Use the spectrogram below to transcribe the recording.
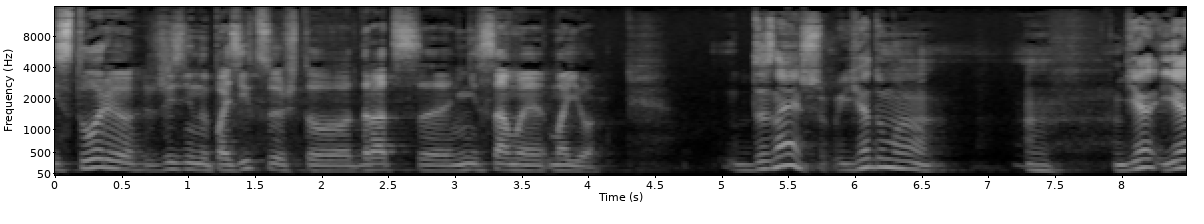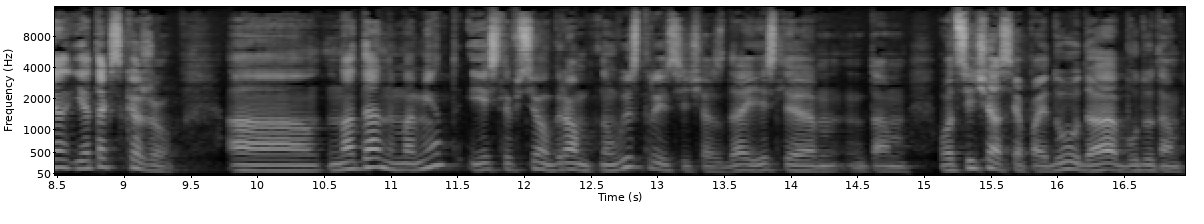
историю, жизненную позицию, что драться не самое мое? Да знаешь, я думаю, я, я, я так скажу. А, на данный момент, если все грамотно выстроить сейчас, да, если там, вот сейчас я пойду, да, буду там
